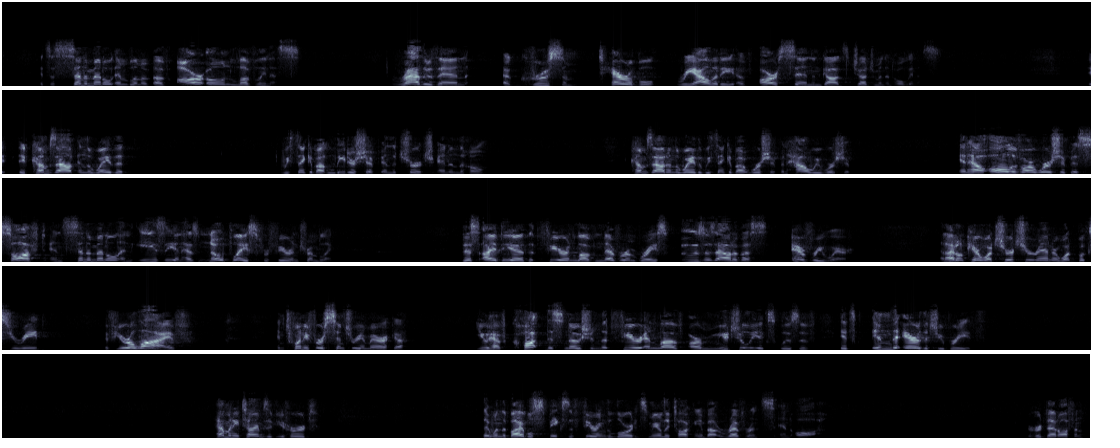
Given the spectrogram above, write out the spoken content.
It's a sentimental emblem of, of our own loveliness rather than a gruesome, terrible reality of our sin and God's judgment and holiness. It, it comes out in the way that we think about leadership in the church and in the home. It comes out in the way that we think about worship and how we worship. And how all of our worship is soft and sentimental and easy and has no place for fear and trembling. This idea that fear and love never embrace oozes out of us everywhere. And I don't care what church you're in or what books you read, if you're alive in 21st century America, you have caught this notion that fear and love are mutually exclusive. It's in the air that you breathe. How many times have you heard that when the Bible speaks of fearing the Lord, it's merely talking about reverence and awe? You heard that often?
